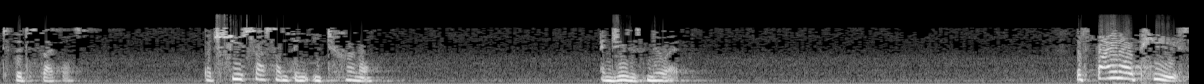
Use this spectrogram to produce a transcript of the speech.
to the disciples, but she saw something eternal, and Jesus knew it. The final piece,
